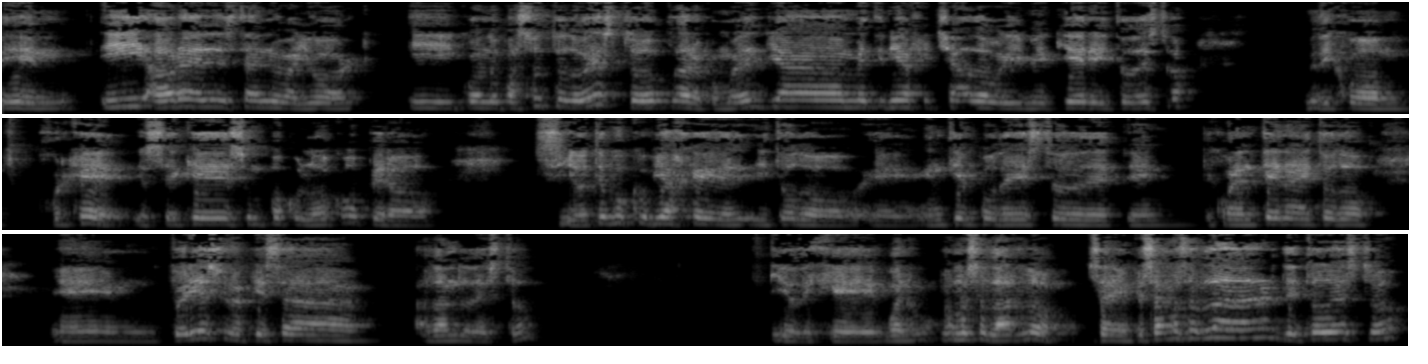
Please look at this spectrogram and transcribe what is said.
Em, y ahora él está en Nueva York y cuando pasó todo esto, claro, como él ya me tenía fichado y me quiere y todo esto, me dijo, Jorge, yo sé que es un poco loco, pero si yo te busco viaje y todo eh, en tiempo de esto, de, cuarentena y todo, eh, ¿tú harías una pieza hablando de esto? Y yo dije, bueno, vamos a hablarlo. O sea, empezamos a hablar de todo esto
